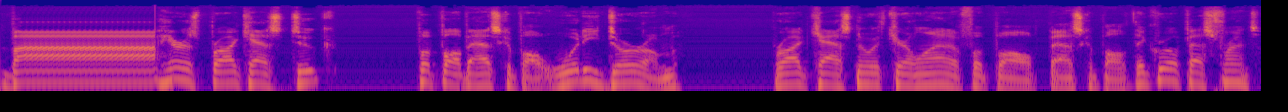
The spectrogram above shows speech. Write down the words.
Bob Harris broadcast Duke football, basketball. Woody Durham broadcast North Carolina football, basketball. They grew up best friends.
